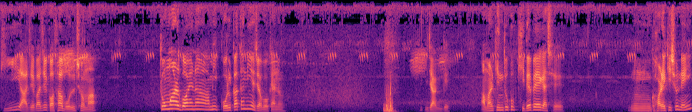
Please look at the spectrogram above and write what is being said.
কি আজে বাজে কথা বলছো মা? তোমার গয়না আমি কলকাতা নিয়ে যাব কেন? যাকগে আমার কিন্তু খুব খিদে পেয়ে গেছে। ঘরে কিছু নেই?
